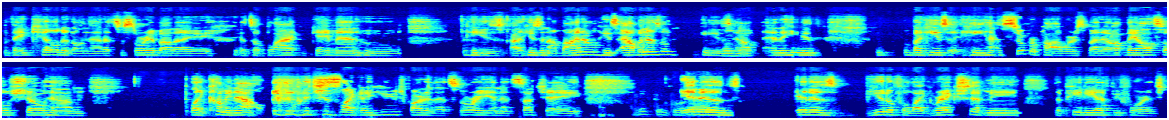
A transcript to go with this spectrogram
they killed it on that. It's a story about a it's a black gay man who he's uh, he's an albino. He's albinism, He's mm-hmm. out, and he's, but he's a, he has superpowers. But it, they also show him like coming out, which is like a huge part of that story. And it's such a, it is, it is beautiful. Like Greg sent me the PDF before it's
